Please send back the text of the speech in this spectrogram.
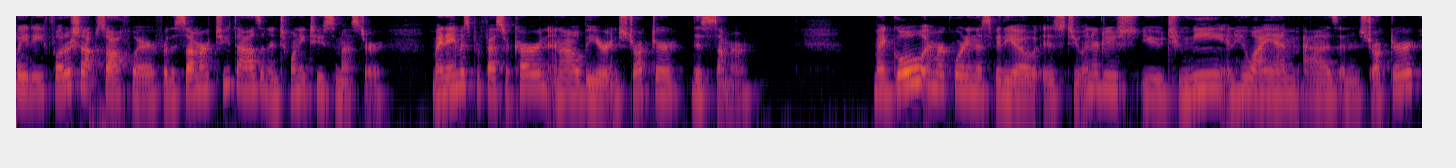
1280 Photoshop software for the summer 2022 semester. My name is Professor Curran and I will be your instructor this summer. My goal in recording this video is to introduce you to me and who I am as an instructor,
